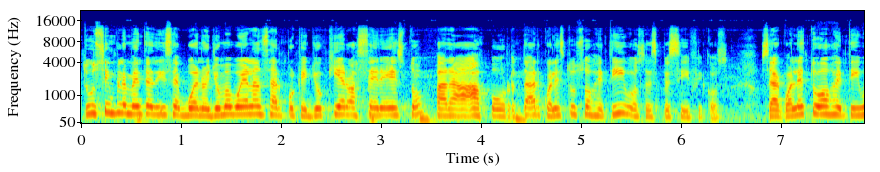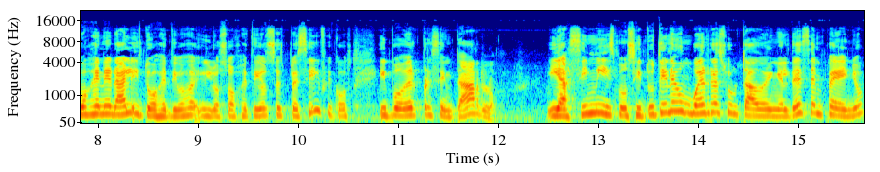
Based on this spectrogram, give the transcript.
Tú simplemente dices, bueno, yo me voy a lanzar porque yo quiero hacer esto para aportar. ¿Cuáles tus objetivos específicos? O sea, ¿cuál es tu objetivo general y tu objetivo y los objetivos específicos y poder presentarlo? Y asimismo, si tú tienes un buen resultado en el desempeño,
